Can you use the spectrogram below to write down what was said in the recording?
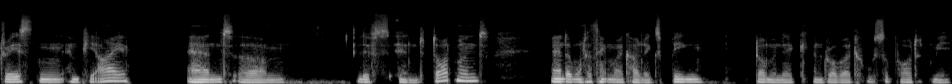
Dresden MPI, and um, lives in Dortmund. And I want to thank my colleagues Bing, Dominic, and Robert who supported me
